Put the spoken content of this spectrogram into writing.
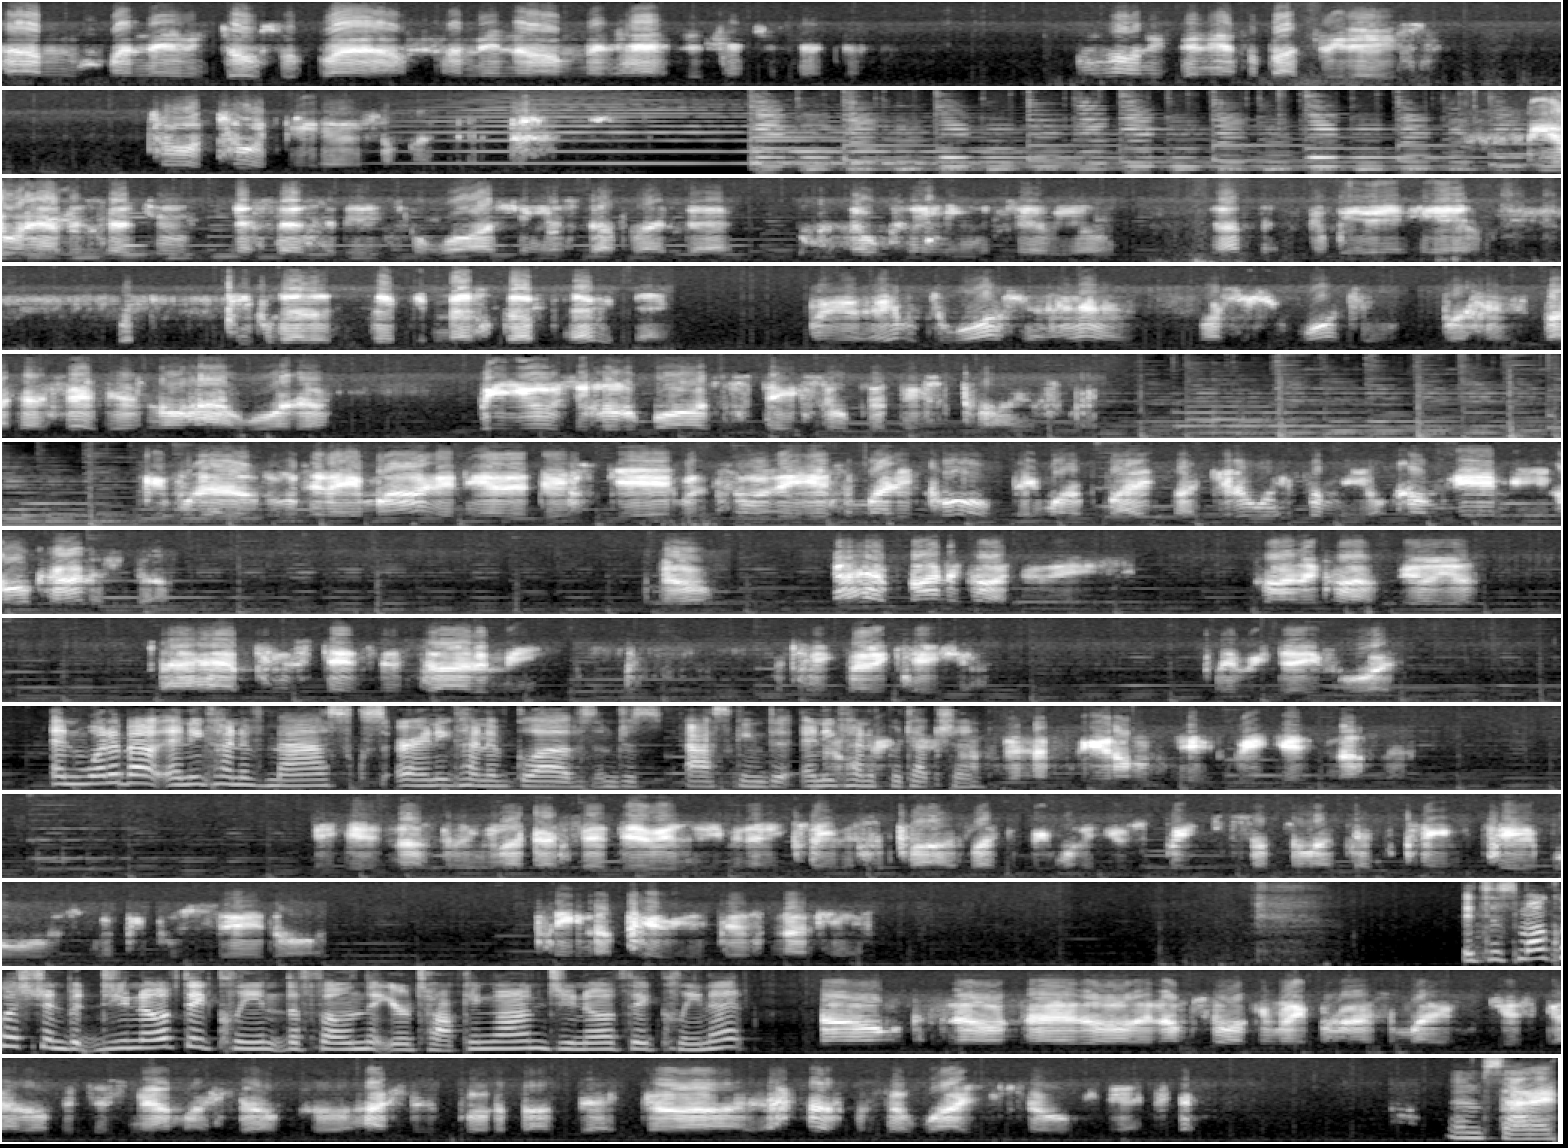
Um, my name is Joseph Brown. I'm in um, Manhattan Detention Center. I've only been here for about three days. Two, two or three days, something like that. We don't have essential necessities for washing and stuff like that. No cleaning material, nothing. And we're in here with people that are sick and messed up and everything. Well, you're able to wash your hands much as you want to, but like I said, there's no hot water. We use the little balls of stay soap that they supply us with. People that are losing their mind in here, that they're scared when as soon as they hear somebody call, they want to fight, like, get away from me, don't come near me, and all kind of stuff. You know? I have chronic heart disease, chronic heart And what about any kind of masks or any kind of gloves? I'm just asking to any kind of protection. We don't get, we get nothing. We get nothing. Like I said, there isn't even any cleaning supplies. Like if we want to use bleach or something like that to clean tables where people sit or clean up period, there's here. It's a small question, but do you know if they clean the phone that you're talking on? Do you know if they clean it? No, no, not at all. Talking right behind somebody who just got off it just now myself. So I should have thought about that. God, I don't know why you told me that. I'm sorry.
